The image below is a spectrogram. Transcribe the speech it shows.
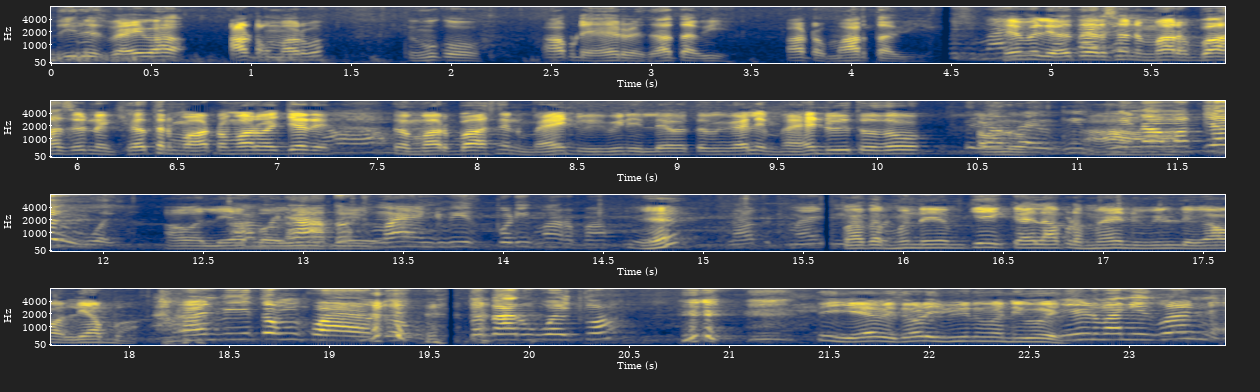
દિનેશભાઈ આટો મારવા. તો મૂકો આપણે હેરવે જતા આવીએ આટો મારતા આવીએ ફેમિલી અત્યારે છે ને મારા બા છે ને ખેતરમાં આટો મારવા ગયા ને તો મારા બા છે ને માંડવી વીણી લેવા. તમે ખાલી માંડવી તો હોય? આવા લેબા માંડવી પડી મારા બાપ. હે? લાગત પાછા મને એમ કે કાલે આપણે માંડવી વીણી લેવા આવા લેબા માંડવી તો હું હોય તો? તે એવી થોડી વીણવાની હોય. વીણવાની હોય ને?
